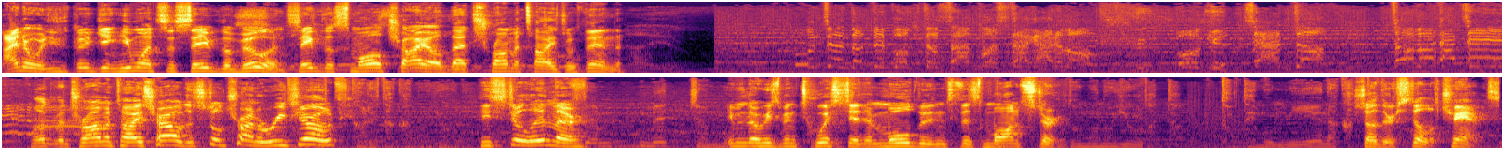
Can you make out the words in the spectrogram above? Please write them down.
I know what he's thinking. He wants to save the villain, save the small child that's traumatized within. Look, the traumatized child is still trying to reach out. He's still in there. Even though he's been twisted and molded into this monster. So there's still a chance.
